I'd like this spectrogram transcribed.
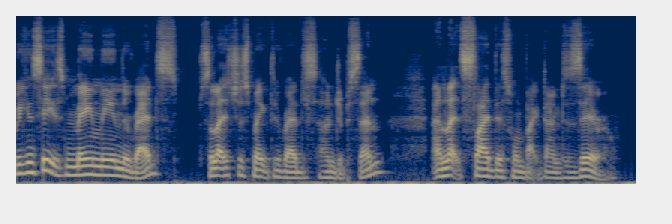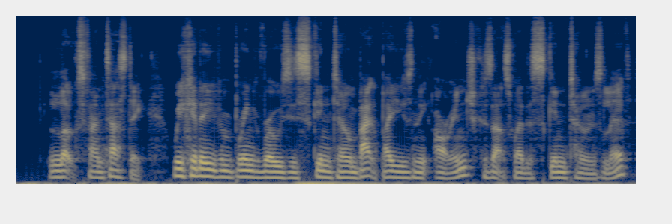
we can see it's mainly in the reds. So let's just make the reds 100% and let's slide this one back down to zero looks fantastic. We could even bring Rose's skin tone back by using the orange because that's where the skin tones live.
